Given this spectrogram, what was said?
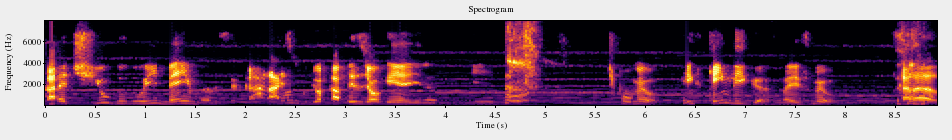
cara é tio do, do He-Man, mano. Você, caralho, explodiu a cabeça de alguém aí, né? E, pô, tipo, meu, quem, quem liga? Mas, meu, cara,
